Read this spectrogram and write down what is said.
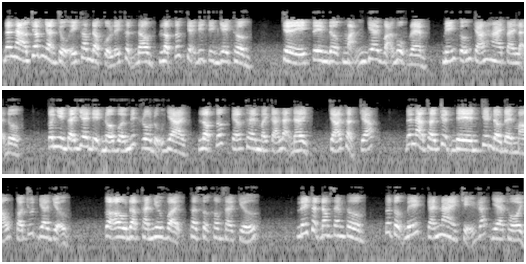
Đinh hạo chấp nhận chủ ý thâm độc của lý thịnh đông, lập tức chạy đi tìm dây thừng chị tìm được mảnh dây vải buộc rèm, miễn cưỡng trói hai tay lại được. Còn nhìn thấy dây điện nối với micro đủ dài, lập tức kéo thêm mấy cái lại đây. Trói thật chắc. Đinh hạo thấy chuyện điền, trên đầu đầy máu, có chút do dự. Cậu đập thành như vậy, thật sự không sao chứ. Lý thịnh đông xem thường. Tôi tự biết cái này chỉ rách da thôi.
